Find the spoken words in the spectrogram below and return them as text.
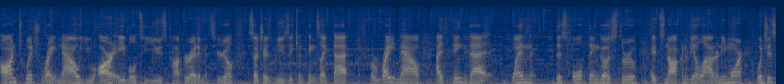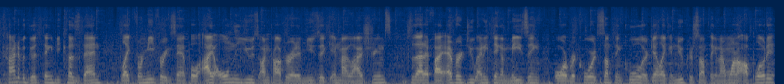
On Twitch right now you are able to use copyrighted material such as music and things like that. But right now I think that when this whole thing goes through it's not going to be allowed anymore which is kind of a good thing because then like for me, for example, I only use uncopyrighted music in my live streams so that if I ever do anything amazing or record something cool or get like a nuke or something and I want to upload it,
